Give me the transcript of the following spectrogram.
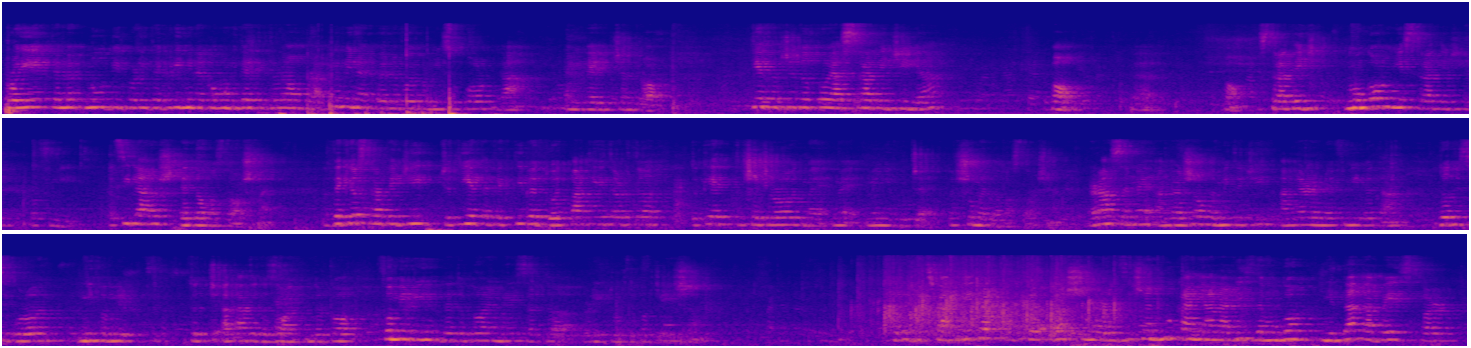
Projekte me PNUD-in për integrimin e komunitetit rom, pra kemi nevojë për një suport nga niveli qendror. Tjetër gjë do të thoja strategjia. Po. Po, strategji, mungon një strategji për fëmijët, e cila është e domosdoshme. Dhe kjo strategji që të jetë efektive duhet patjetër të të ketë të shoqërohet me me me një buxhet. Është shumë e domosdoshme. Në rast se ne angazhohemi të gjithë, atëherë ne fëmijëve tanë do t'i sigurojmë një fëmijëri që ata të gëzojnë ndërkohë fëmijërinë dhe të bëhen nesër të rritur të përgjegjshëm. Edhe diçka tjetër që është shumë e rëndësishme, nuk ka një analizë dhe mungon një database për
